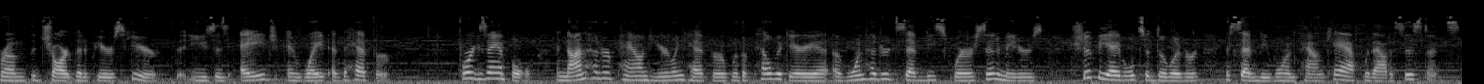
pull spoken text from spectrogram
from the chart that appears here that uses age and weight of the heifer. For example, a 900 pound yearling heifer with a pelvic area of 170 square centimeters should be able to deliver a 71 pound calf without assistance.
